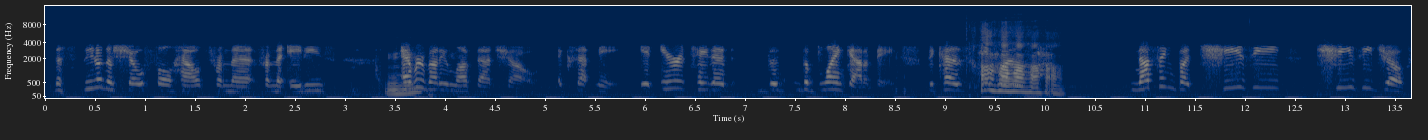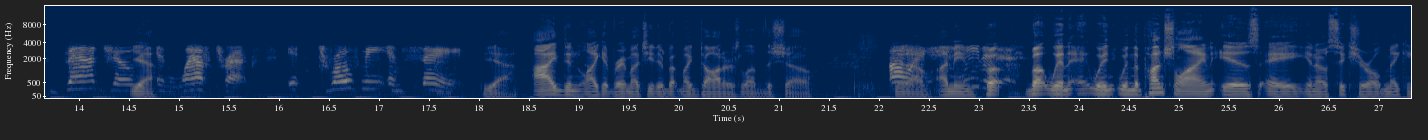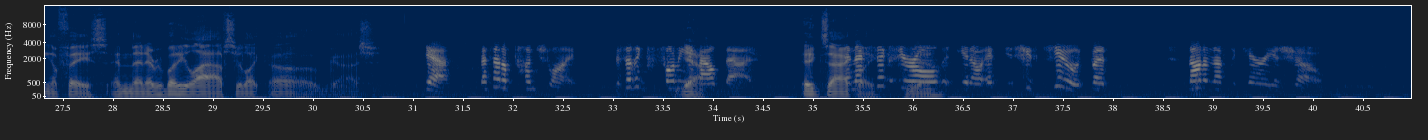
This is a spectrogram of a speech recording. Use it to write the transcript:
the you know the show Full House from the from the 80s Mm-hmm. Everybody loved that show except me. It irritated the the blank out of me because nothing but cheesy cheesy jokes, bad jokes, yeah. and laugh tracks. It drove me insane. Yeah, I didn't like it very much either, but my daughters loved the show. You oh, know, I, I mean, but it. but when when when the punchline is a you know six year old making a face and then everybody laughs, you're like, oh gosh. Yeah, that's not a punchline. There's nothing funny yeah. about that. Exactly. And that six year old, you know, it, she's cute, but not enough to carry a show.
